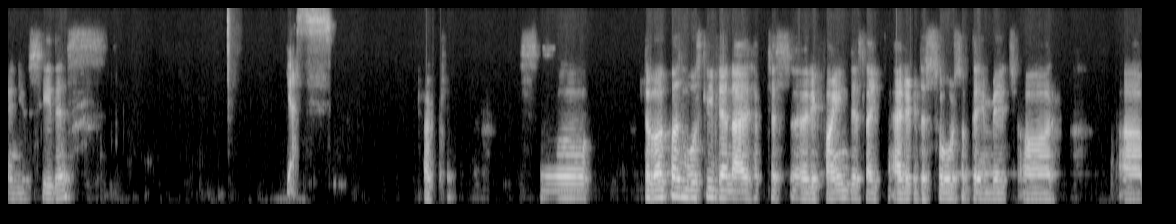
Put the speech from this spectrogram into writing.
Can you see this? Yes. Okay. So the work was mostly done. I have just uh, refined this, like added the source of the image or uh,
